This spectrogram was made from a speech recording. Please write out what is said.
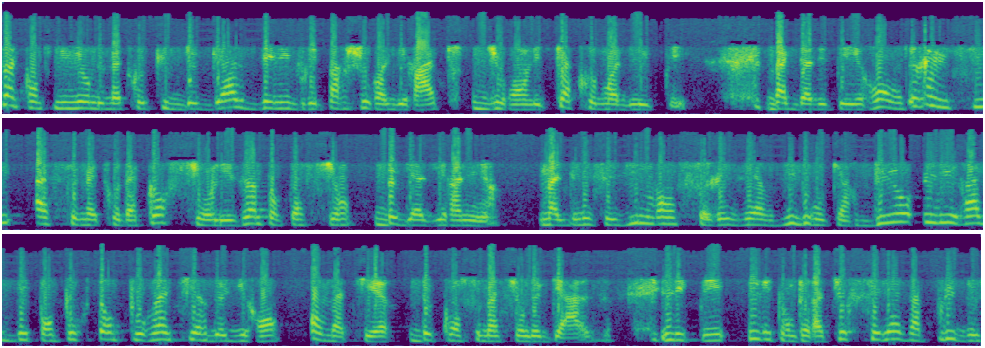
50 millions de mètres cubes de gaz délivrés par jour à l'Irak durant les quatre mois de l'été. Bagdad et Téhéran ont réussi à se mettre d'accord sur les importations de gaz iranien. Malgré ses immenses réserves d'hydrocarbures, l'Irak dépend pourtant pour un tiers de l'Iran en matière de consommation de gaz. L'été, les températures s'élèvent à plus de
